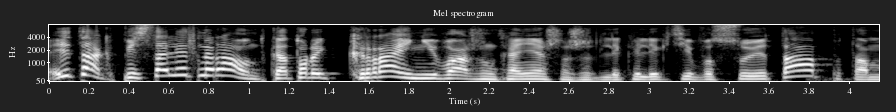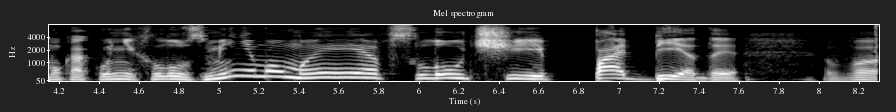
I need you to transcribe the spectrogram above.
Итак, пистолетный раунд, который крайне важен, конечно же, для коллектива Суета, потому как у них луз минимум, и в случае победы в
